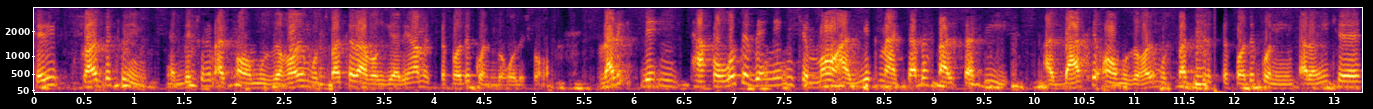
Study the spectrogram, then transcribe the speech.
خیلی شاید بتونیم یعنی بتونیم از آموزه های مثبت رواقیگری هم استفاده کنیم به قول شما. ولی به این تفاوت بین این که ما از یک مکتب فلسفی از برخی آموزه های مثبت استفاده کنیم برای اینکه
